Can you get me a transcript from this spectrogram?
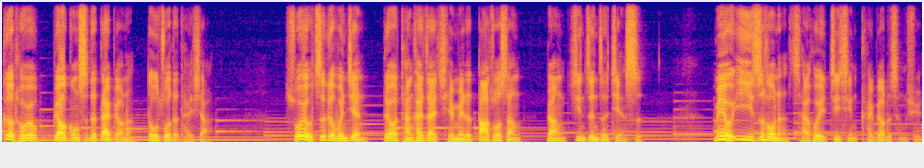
各投标公司的代表呢都坐在台下。所有资格文件都要摊开在前面的大桌上，让竞争者检视，没有异议之后呢，才会进行开标的程序。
